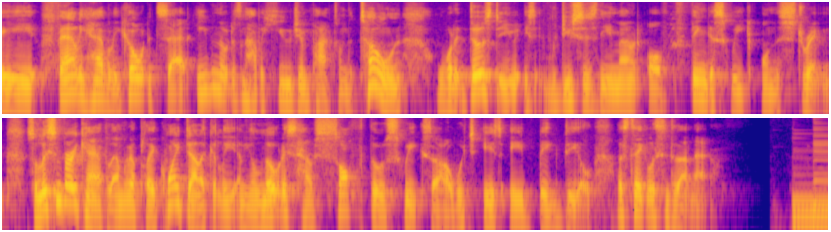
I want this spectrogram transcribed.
a fairly heavily coated set, even though it doesn't have a huge impact on the tone, what it does do is it reduces the amount of finger squeak on the string. So listen very carefully, I'm going to play quite delicately and you'll notice how soft those squeaks are, which is a big deal. Let's take a listen to that now. Thank you.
